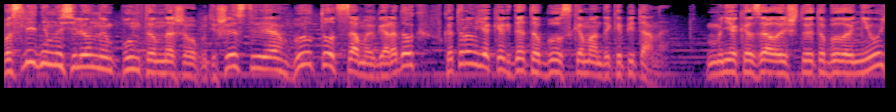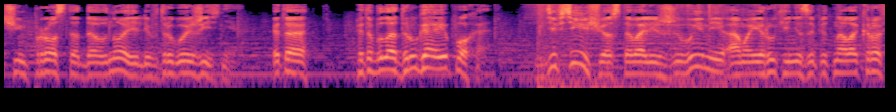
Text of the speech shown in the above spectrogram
Последним населенным пунктом нашего путешествия был тот самый городок, в котором я когда-то был с командой капитана. Мне казалось, что это было не очень просто давно или в другой жизни. Это... это была другая эпоха, где все еще оставались живыми, а мои руки не запятнала кровь.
